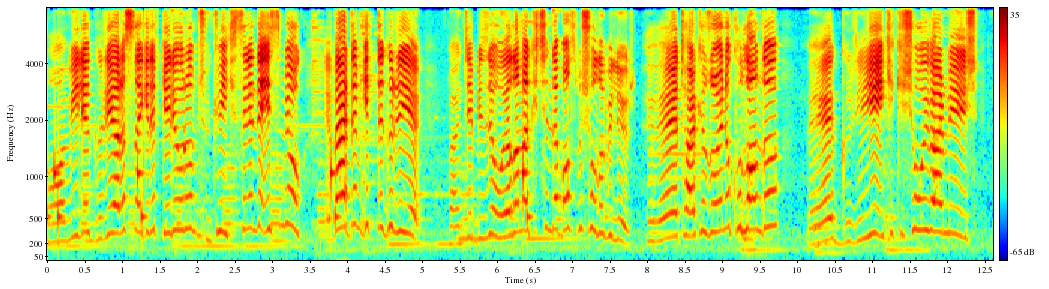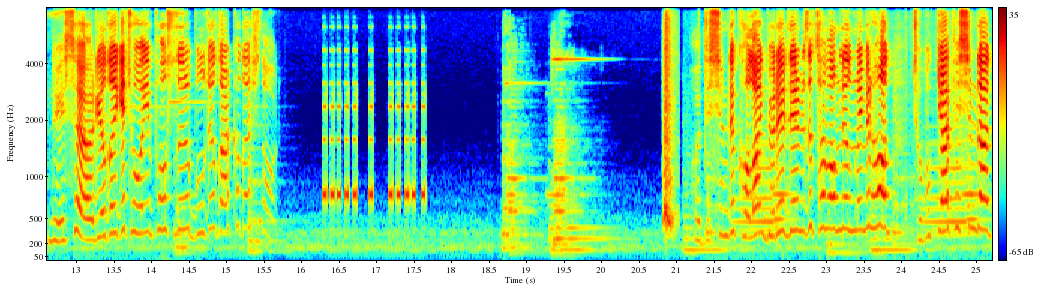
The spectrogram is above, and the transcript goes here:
Mavi ile gri arasına gidip geliyorum çünkü ikisinin de ismi yok. E, verdim gitti griyi. Bence bizi oyalamak için de basmış olabilir. Evet herkes oyunu kullandı. Ve griye iki kişi oy vermiş. Neyse er ya da geç o imposterı bulacağız arkadaşlar. Hadi şimdi kalan görevlerimizi tamamlayalım Emirhan. Çabuk gel peşimden.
